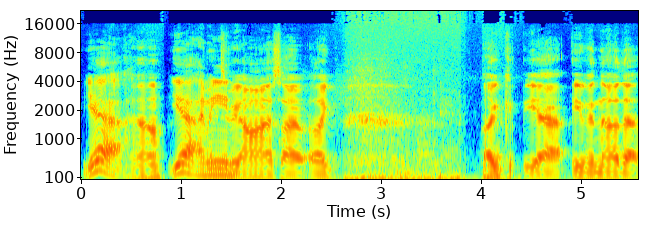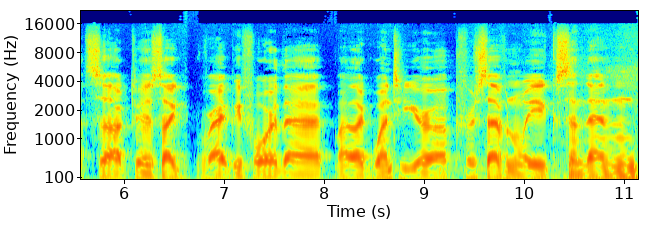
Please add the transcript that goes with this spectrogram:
Yeah, You know? yeah. I Like, mean, to be honest, I like like yeah, even though that sucked, it was like right before that I like went to Europe for seven weeks and then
